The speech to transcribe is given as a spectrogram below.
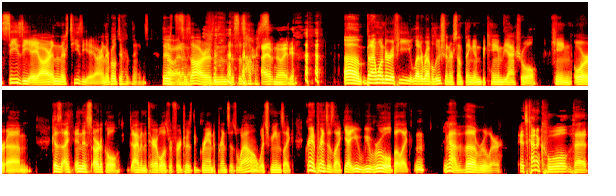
C Z A R and then there's T Z A R, and they're both different things. There's Oh, the. Caesars and then the Caesars. I have no idea. Um, but I wonder if he led a revolution or something and became the actual king, or um, because I in this article, Ivan the Terrible is referred to as the Grand Prince as well, which means like Grand Prince is like, yeah, you you rule, but like mm, you're not the ruler. It's kind of cool that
